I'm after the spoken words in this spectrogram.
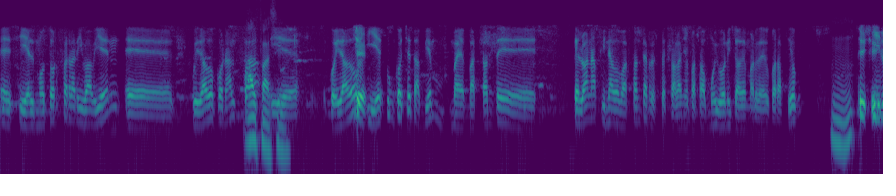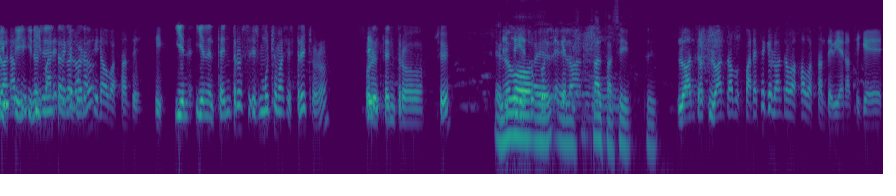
eh, si el motor Ferrari va bien, eh, cuidado con Alfa. Alfa, y, sí. eh, cuidado, Sí. y es un coche también eh, bastante que lo han afinado bastante respecto al año pasado, muy bonito además de decoración. Sí, sí, y, lo han y- afi- y no y sé si parece estás de que lo han afinado bastante, sí. Y en, y en el centro es, es mucho más estrecho, ¿no? Por Sí. el centro, ¿sí? El nuevo, sí, el, han- Alfa, sí, sí. Lo han, tra- lo han tra- parece que lo han trabajado bastante bien, así que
